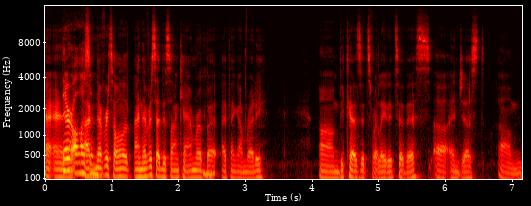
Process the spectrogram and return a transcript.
And They're awesome. I've never told. I never said this on camera, but I think I'm ready, um, because it's related to this uh, and just um,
